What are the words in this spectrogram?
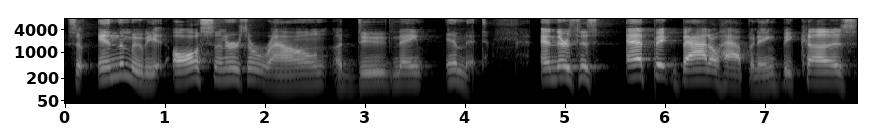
So in the movie, it all centers around a dude named Emmett. And there's this epic battle happening because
